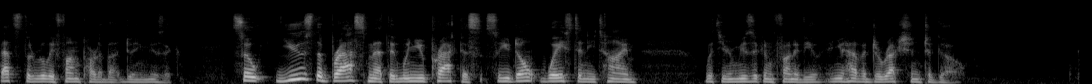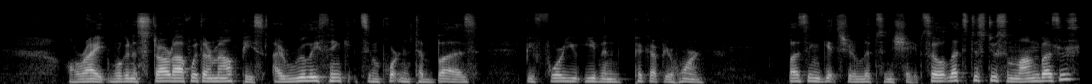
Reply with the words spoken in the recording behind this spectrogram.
That's the really fun part about doing music. So use the brass method when you practice so you don't waste any time with your music in front of you and you have a direction to go. All right, we're going to start off with our mouthpiece. I really think it's important to buzz before you even pick up your horn. Buzzing gets your lips in shape. So let's just do some long buzzes.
